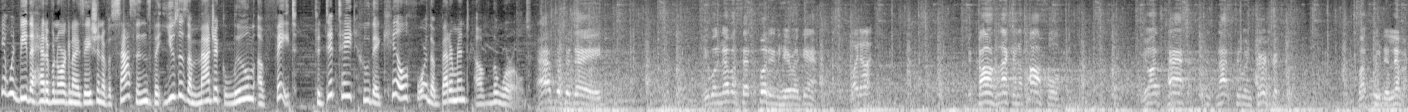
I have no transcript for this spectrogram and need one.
it would be the head of an organization of assassins that uses a magic loom of fate to dictate who they kill for the betterment of the world. After today, you will never set foot in here again. Why not? Because, like an apostle, your task is not to interpret, but to deliver.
